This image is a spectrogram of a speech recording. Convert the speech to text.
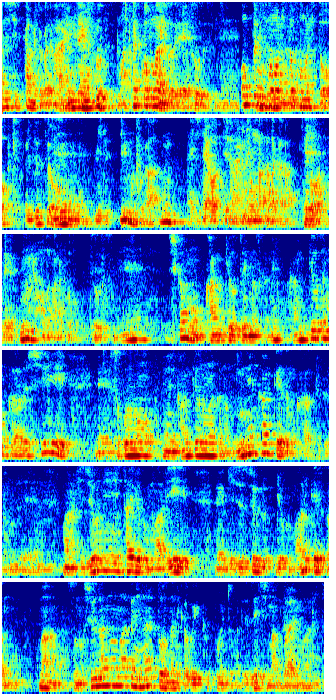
じ疾患名とかでも全然全く異なるのでそうですね。本当にその人その人ずつをえ。見るっていうことが大事だよっていうのはいろんな方から教わってうん。なるほどなるほどって。そうですねしかも環境といいますかね環境でも変わるし、えーそこの、えー環境の中の人間関係でも変わってくるので、まあ、非常に体力もあり、えー技術力もあるけれども、まあ、その集団の中になると何かウィークポイントが出てしまう場合もあると。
